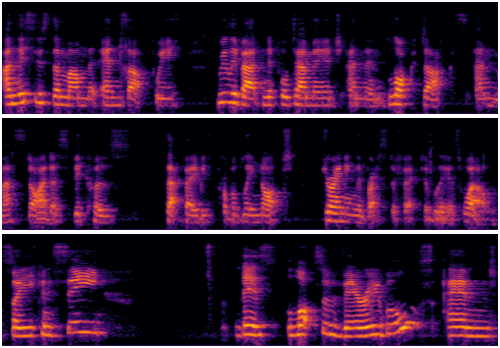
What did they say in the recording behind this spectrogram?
And this is the mum that ends up with really bad nipple damage and then blocked ducts and mastitis because that baby's probably not draining the breast effectively as well. So you can see there's lots of variables and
